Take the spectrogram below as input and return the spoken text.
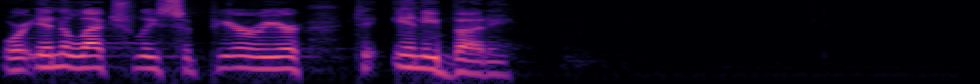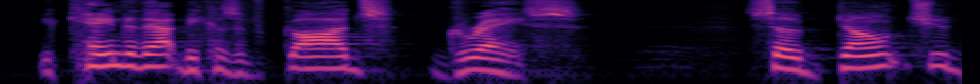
or intellectually superior to anybody. You came to that because of God's grace. So don't you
